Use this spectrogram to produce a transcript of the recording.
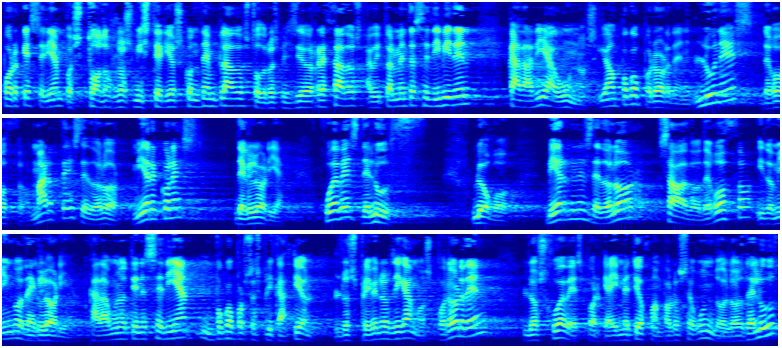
porque serían pues todos los misterios contemplados, todos los misterios rezados, habitualmente se dividen cada día unos, y va un poco por orden. Lunes de gozo, martes de dolor, miércoles de gloria, jueves de luz, luego viernes de dolor, sábado de gozo y domingo de gloria. Cada uno tiene ese día un poco por su explicación. Los primeros, digamos, por orden, los jueves, porque ahí metió Juan Pablo II los de luz,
